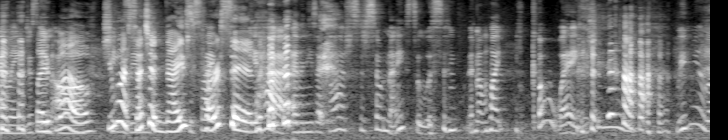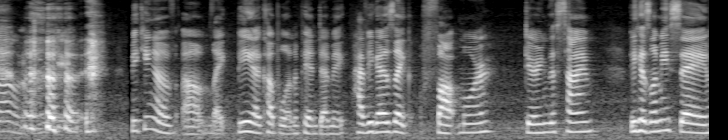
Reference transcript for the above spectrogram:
smiling, just like, wow, you are such a nice Just like, person. yeah, and then he's like, "Wow, it's just so nice to listen." And I'm like, "Go away, you leave me alone." Speaking of um, like being a couple in a pandemic, have you guys like fought more during this time? Because let me say,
